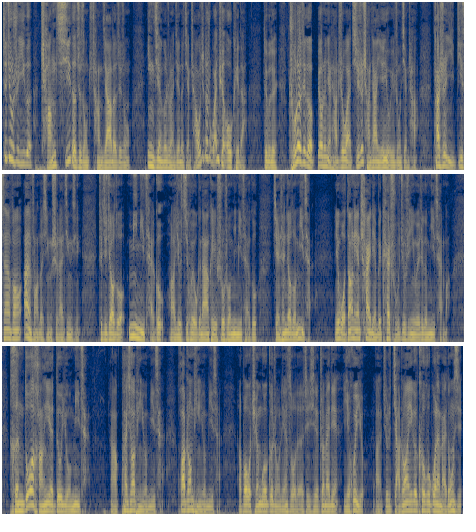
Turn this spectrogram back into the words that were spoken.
这就是一个长期的这种厂家的这种硬件和软件的检查，我觉得是完全 OK 的，对不对？除了这个标准检查之外，其实厂家也有一种检查，它是以第三方暗访的形式来进行，这就叫做秘密采购啊。有机会我跟大家可以说说秘密采购，简称叫做密采。因为我当年差一点被开除，就是因为这个密采嘛。很多行业都有密采啊，快消品有密采，化妆品有密采。啊，包括全国各种连锁的这些专卖店也会有啊，就是假装一个客户过来买东西，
